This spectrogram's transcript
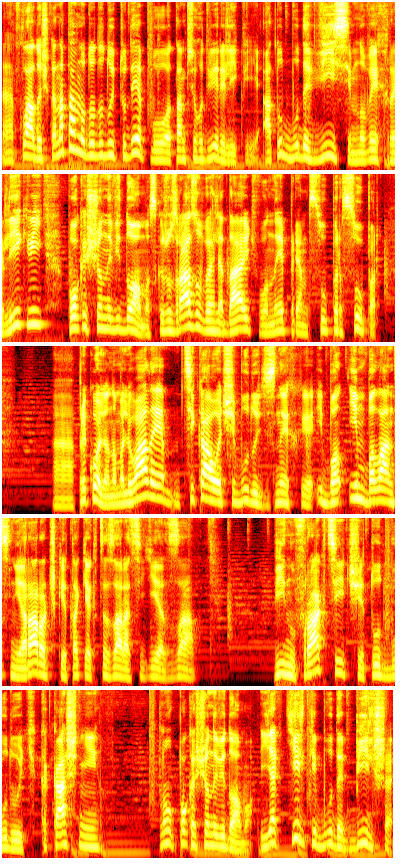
е, вкладочка. Напевно, додадуть туди, бо там всього дві реліквії. А тут буде вісім нових реліквій, поки що невідомо. Скажу зразу, виглядають вони прям супер-супер. Е, Прикольно намалювали. Цікаво, чи будуть з них імбалансні рарочки, так як це зараз є за війну фракцій, чи тут будуть какашні. Ну, поки що невідомо. Як тільки буде більше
